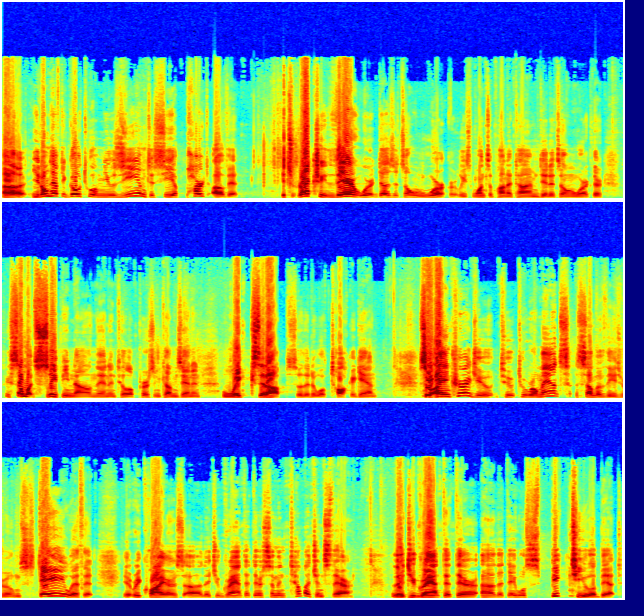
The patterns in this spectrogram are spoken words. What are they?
Uh, you don't have to go to a museum to see a part of it. It's actually there where it does its own work, or at least once upon a time did its own work. They're, they're somewhat sleepy now and then until a person comes in and wakes it up so that it will talk again. So I encourage you to, to romance some of these rooms. Stay with it. It requires uh, that you grant that there's some intelligence there that you grant that, they're, uh, that they will speak to you a bit.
